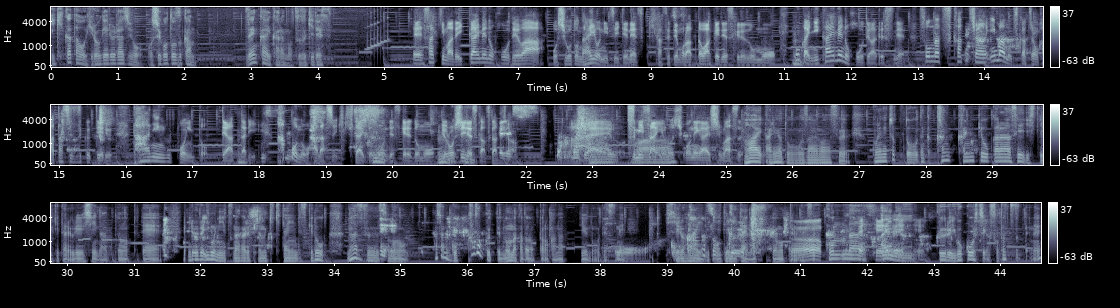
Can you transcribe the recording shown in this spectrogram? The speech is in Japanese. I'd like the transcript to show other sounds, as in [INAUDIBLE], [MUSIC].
生き方を広げるラジオお仕事図鑑。前回からの続きです。えーさっきまで1回目の方では、お仕事内容についてね、聞かせてもらったわけですけれども、今回2回目の方ではですね、そんなつかっちゃん、今のつかっちゃんを形作っているターニングポイントであったり、過去のお話聞きたいと思うんですけれども、うん。よろしいですか、つかっちゃん？もちろん。はいはい。すみさんよろしくお願いします。はい。ありがとうございます。これねちょっとなんか環環境から整理していけたら嬉しいなと思ってて、い、ろいろ囲碁につながる点も聞きたいんですけどまずそのかさんのご家族ってどんな方だったのかなっていうのをですね聞ける範囲で聞いてみたいなって思ってるんですうん。こんな愛に来る囲碁講師が育つってね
